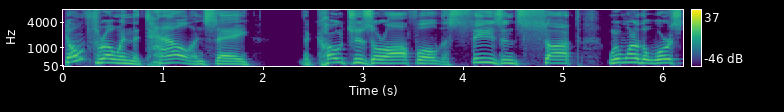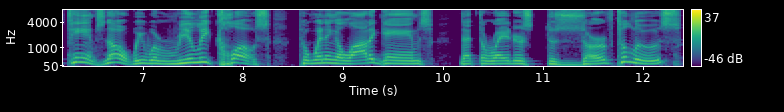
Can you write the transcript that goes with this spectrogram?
don't throw in the towel and say the coaches are awful, the season sucked, we're one of the worst teams. No, we were really close to winning a lot of games that the Raiders deserved to lose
